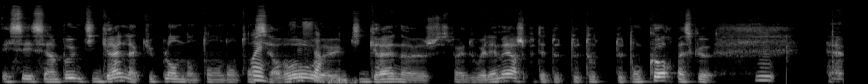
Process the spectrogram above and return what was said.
et c'est un peu une petite graine là que tu plantes dans ton, dans ton Ouais, cerveau, une petite graine, je sais pas d'où elle émerge, peut-être de, de- ton corps, parce que Mm. euh,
